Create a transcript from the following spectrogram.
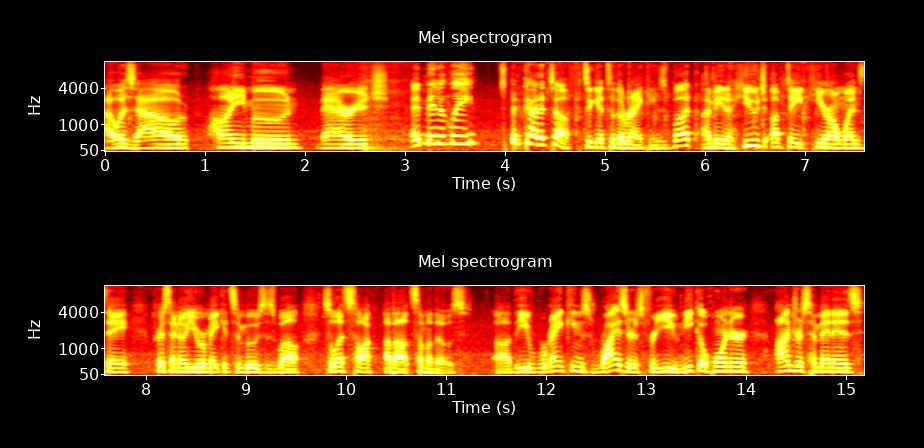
I was out, honeymoon, marriage. Admittedly, it's been kind of tough to get to the rankings, but I made a huge update here on Wednesday. Chris, I know you were making some moves as well, so let's talk about some of those. Uh, the rankings risers for you Nico Hoerner, Andres Gimenez,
